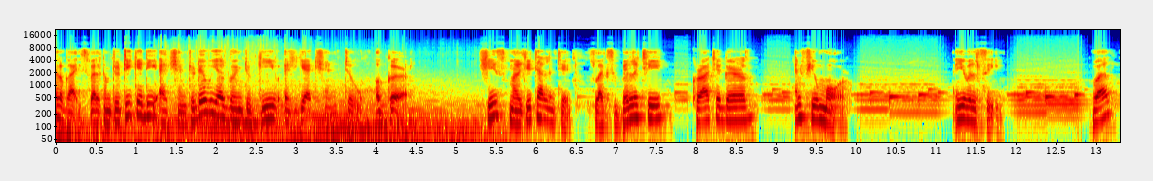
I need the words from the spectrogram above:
Hello guys, welcome to TKD Action. Today we are going to give a reaction to a girl. She is multi-talented, flexibility, karate girl, and few more. You will see. Well,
